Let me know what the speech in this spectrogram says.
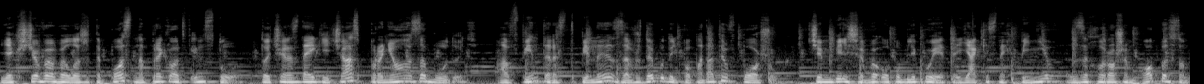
Якщо ви виложите пост, наприклад, в інсту, то через деякий час про нього забудуть. А в Pinterest піни завжди будуть попадати в пошук. Чим більше ви опублікуєте якісних пінів з хорошим описом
